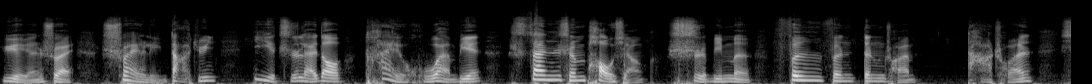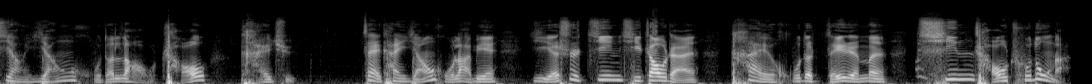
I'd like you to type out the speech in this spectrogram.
岳元帅率领大军一直来到太湖岸边，三声炮响，士兵们纷纷登船，大船向杨虎的老巢开去。再看杨虎那边，也是旌旗招展，太湖的贼人们倾巢出动了。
